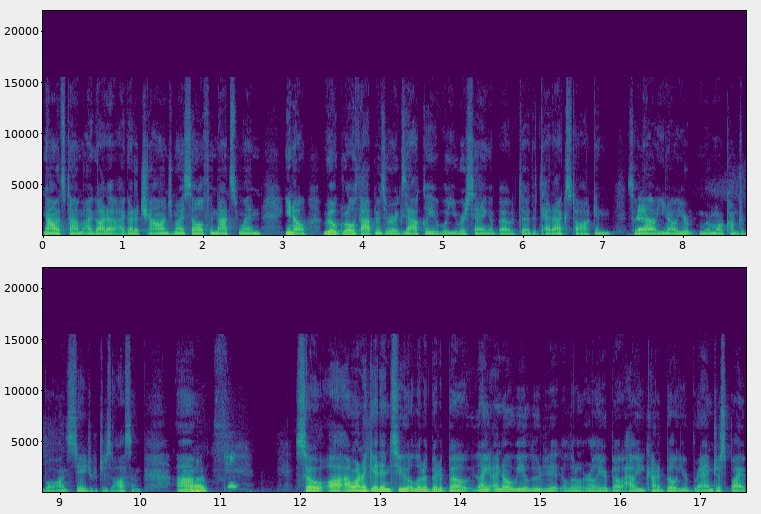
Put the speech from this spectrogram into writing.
now it's time I gotta I gotta challenge myself, and that's when you know real growth happens, or exactly what you were saying about uh, the TEDx talk, and so yeah. now you know you're, you're more comfortable on stage, which is awesome. Um, so uh, I want to get into a little bit about. Like, I know we alluded it a little earlier about how you kind of built your brand just by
